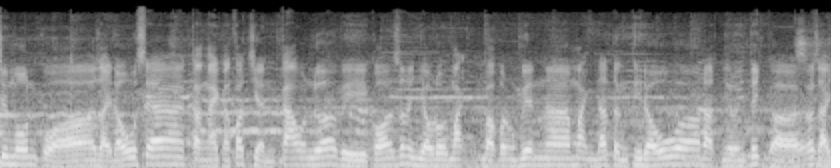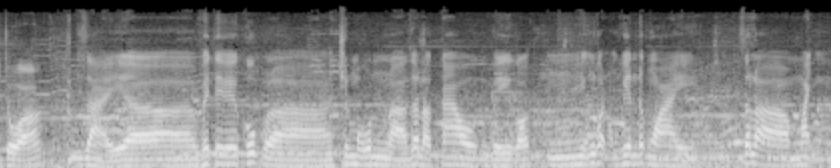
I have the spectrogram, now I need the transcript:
chuyên môn của giải đấu sẽ càng ngày càng phát triển cao hơn nữa vì có rất là nhiều đội mạnh và vận động viên ờ, mạnh đã từng thi đấu ờ, đạt nhiều thành tích ở các giải châu Á. Giải ờ, VTV Cup là chuyên môn là rất là cao vì có những vận động viên nước ngoài rất là mạnh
